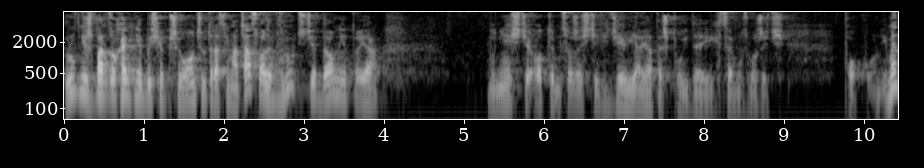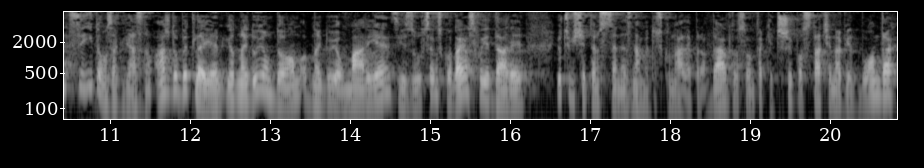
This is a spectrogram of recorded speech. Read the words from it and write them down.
również bardzo chętnie by się przyłączył, teraz nie ma czasu, ale wróćcie do mnie, to ja donieście o tym, co żeście widzieli, a ja też pójdę i chcę mu złożyć pokłon. I mędrcy idą za gwiazdą aż do Betlejem i odnajdują dom, odnajdują Marię z Jezusem, składają swoje dary, i oczywiście tę scenę znamy doskonale, prawda? To są takie trzy postacie na wielbłądach.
